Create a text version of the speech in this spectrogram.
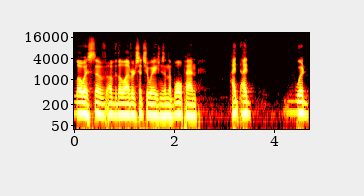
lowest of, of the leverage situations in the bullpen, I, I would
